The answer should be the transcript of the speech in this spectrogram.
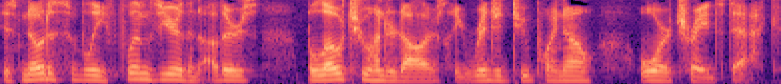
is noticeably flimsier than others below $200 like Ridgid 2.0 or Trade Stack.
